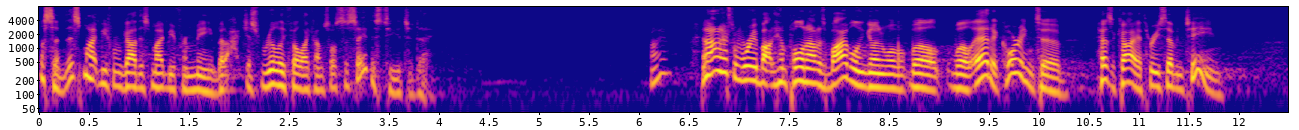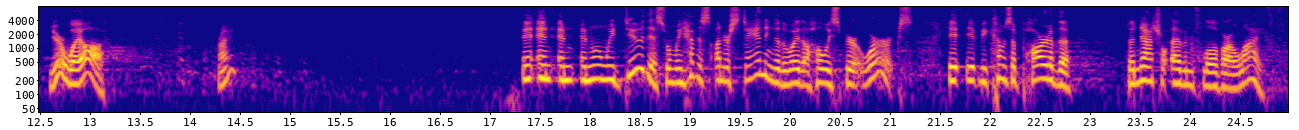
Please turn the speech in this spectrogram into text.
listen, this might be from God, this might be from me, but I just really feel like I'm supposed to say this to you today. Right? And I don't have to worry about him pulling out his Bible and going, well, well, well Ed, according to Hezekiah 3.17, you're way off. Right? And, and, and when we do this, when we have this understanding of the way the Holy Spirit works, it, it becomes a part of the, the natural ebb and flow of our life.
